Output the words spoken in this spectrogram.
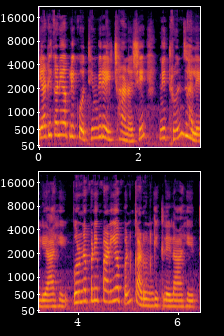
या ठिकाणी आपली कोथिंबीरही छान अशी निथरून झालेली आहे. पूर्णपणे पाणी आपण काढून घेतलेलं आहेत.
